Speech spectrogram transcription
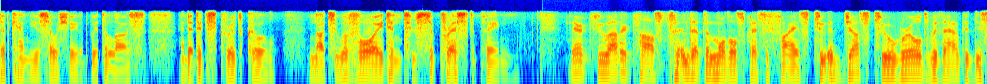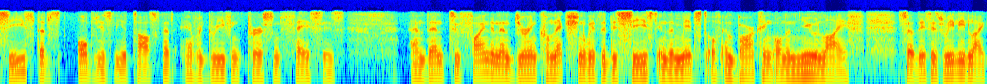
that can be associated with the loss, and that it's critical not to avoid and to suppress the pain. There are two other tasks that the model specifies to adjust to a world without the deceased. That's obviously a task that every grieving person faces and then to find an enduring connection with the deceased in the midst of embarking on a new life. So this is really like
